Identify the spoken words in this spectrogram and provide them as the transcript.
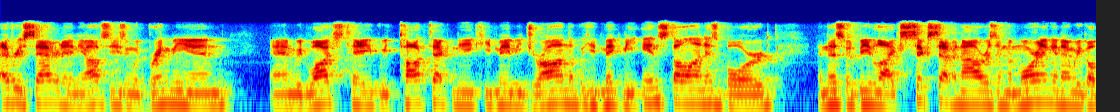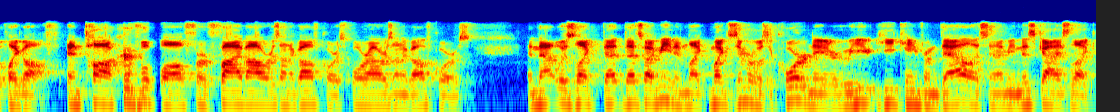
every Saturday in the offseason would bring me in and we'd watch tape, we'd talk technique. He'd make me draw on the he'd make me install on his board. And this would be like six, seven hours in the morning, and then we go play golf and talk football for five hours on a golf course, four hours on a golf course. And that was like that that's what I mean. And like Mike Zimmer was a coordinator who he he came from Dallas. And I mean, this guy's like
